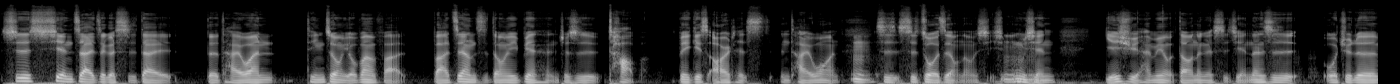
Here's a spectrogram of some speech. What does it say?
是现在这个时代的台湾听众有办法把这样子东西变成就是 top biggest artist in Taiwan，嗯，是是做这种东西，目前也许还没有到那个时间，但是我觉得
